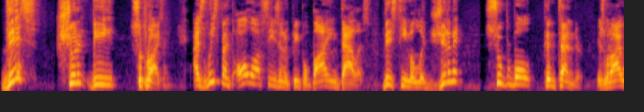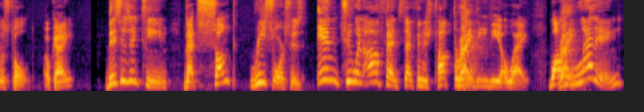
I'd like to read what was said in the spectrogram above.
This shouldn't be surprising as we spent all offseason of people buying Dallas, this team a legitimate Super Bowl contender, is what I was told. Okay? This is a team that sunk resources into an offense that finished top three right. DVOA while right. letting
